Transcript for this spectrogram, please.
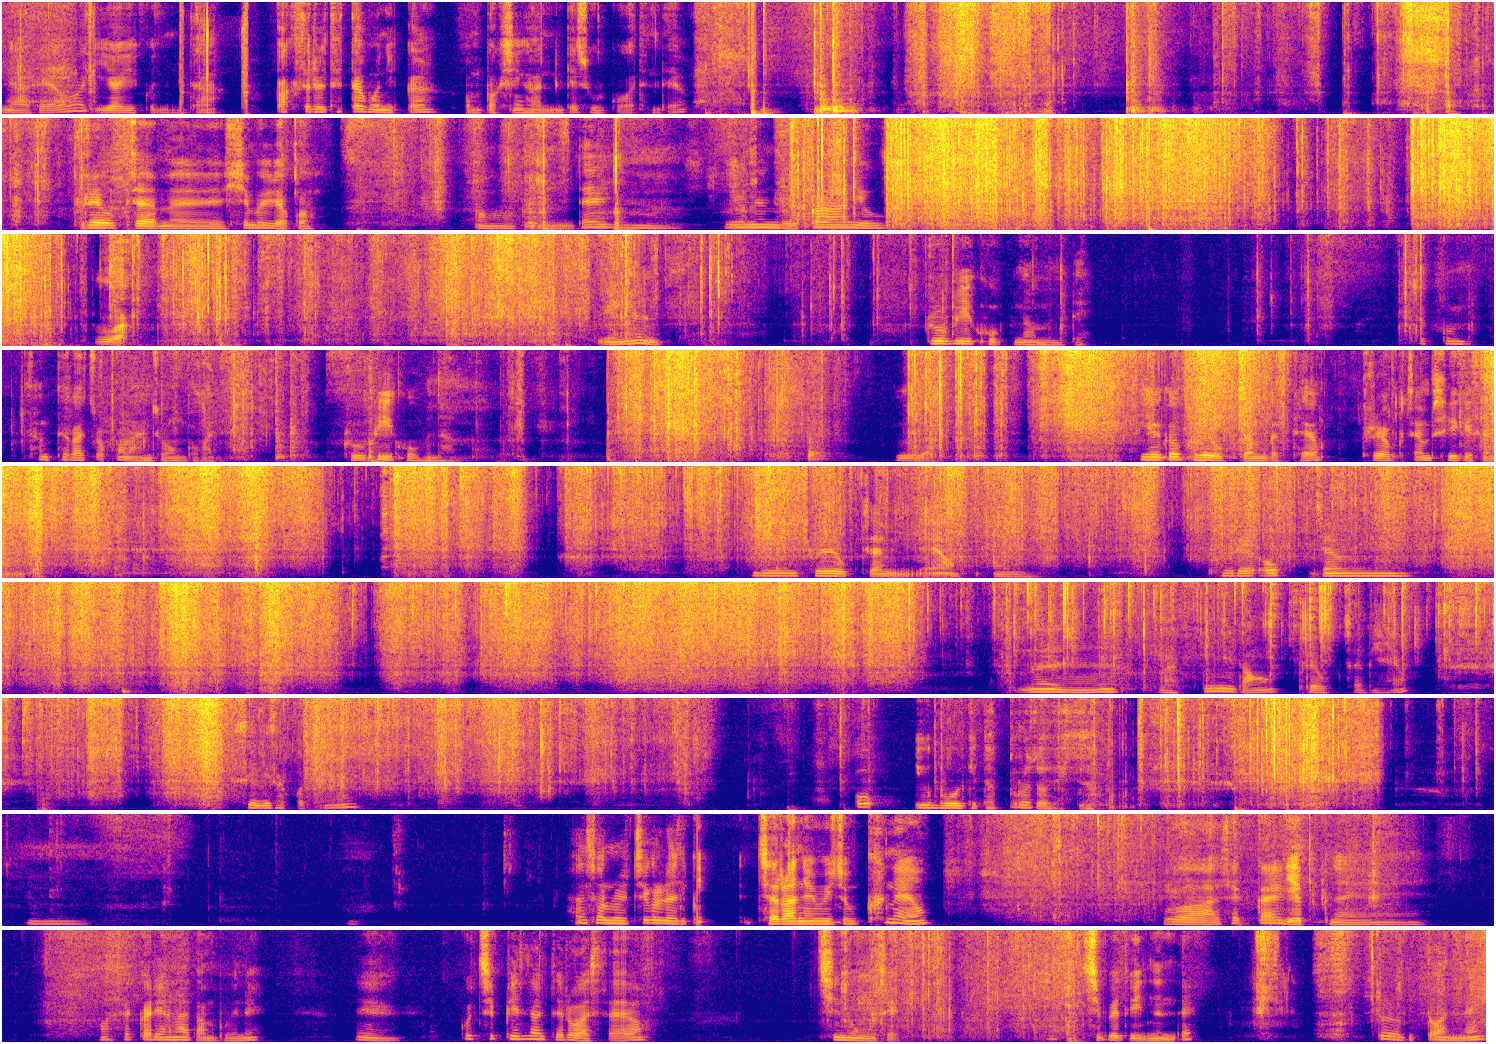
안녕하세요. 이야기꾼입니다. 박스를 뜯다 보니까 unboxing 하는 게 좋을 것 같은데요. 부레옥잠을 심으려고. 어 그런데 음, 얘는 뭘까요? 우와. 얘는 루비 고브나무인데. 조금 상태가 조금 안 좋은 것 같네. 루비 고브나무 우와. 얘가 불의 옥잠 같아요. 불의 옥잠 3개 샀는데 네 불의 옥잠 있네요. 어. 불의 옥잠 짜리예요. 세 개 샀거든요. 어? 이거 뭐 이렇게 다 부러져 있어. 음. 한 손을 찍으려니까 제라늄이 좀 크네요. 우와 색깔 예쁘네. 어, 색깔이 하나도 안 보이네. 예, 꽃이 핀 상태로 왔어요. 진홍색. 집에도 있는데. 또 여기 또 왔네. 음.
